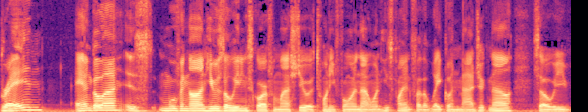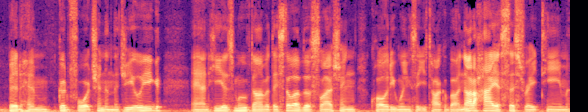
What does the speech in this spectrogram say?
Braian Angola is moving on. He was the leading scorer from last year with 24 in that one. He's playing for the Lakeland Magic now, so we bid him good fortune in the G League. And he has moved on, but they still have those slashing quality wings that you talk about. Not a high assist rate team,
